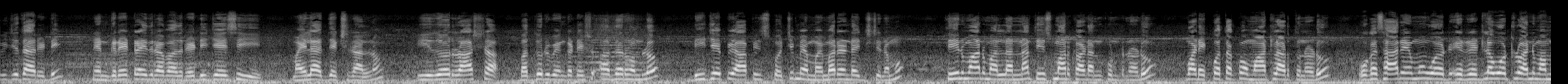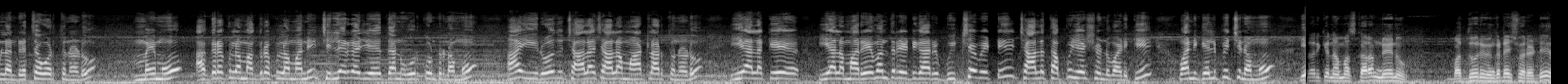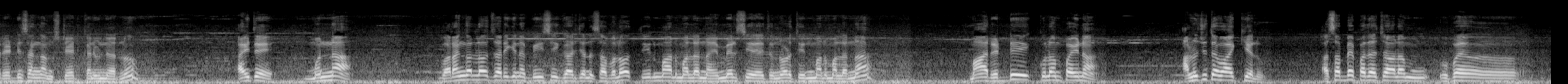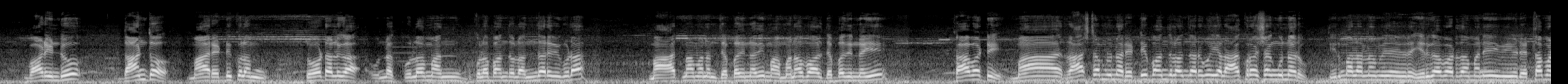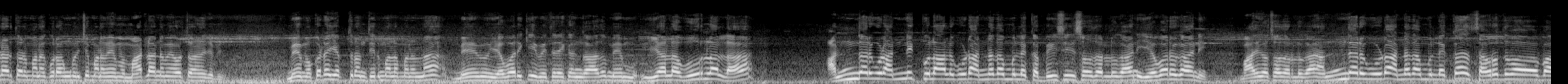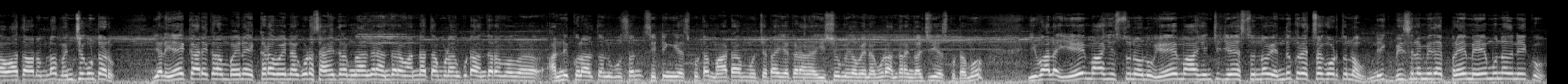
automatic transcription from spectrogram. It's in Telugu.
విజయదారెడ్డి నేను గ్రేటర్ హైదరాబాద్ రెడ్డి చేసి మహిళా అధ్యక్షురాలను. ఈరోజు రాష్ట్ర బద్దూరు వెంకటేష్ ఆధ్వర్యంలో డీజేపీ ఆఫీస్కి వచ్చి మేము మెమరాండం ఇచ్చినాము. తీర్మార్ మల్లన్న తీస్మార్ కాడు అనుకుంటున్నాడు. వాడు ఎక్కువ తక్కువ మాట్లాడుతున్నాడు. ఒకసారేమో రెడ్ల ఓట్లు అని మమ్మల్ని రెచ్చగొడుతున్నాడు. మేము అగ్రకులం అగ్రకులం అని చిల్లరగా చేయొద్దని ఊరుకుంటున్నాము. ఈరోజు చాలా చాలా మాట్లాడుతున్నాడు. ఇవాళకి ఇవాళ మా రేవంత్ రెడ్డి గారు భిక్ష పెట్టి చాలా తప్పు చేసిండు వాడికి. వాడిని గెలిపించినాము. అందరికీ నమస్కారం. నేను బద్దూరి వెంకటేశ్వర రెడ్డి రెడ్డి సంఘం స్టేట్ కన్వీనర్ను. అయితే మొన్న వరంగల్లో జరిగిన బీసీ గర్జన సభలో తీర్మాన్ మల్లన్న ఎమ్మెల్సీ అయితే ఉన్నాడో తీర్మాన్ మల్లన్న మా రెడ్డి కులం పైన అనుచిత వ్యాఖ్యలు అసభ్య పదజాలం ఉప వాడిండు. దాంతో మా రెడ్డి కులం టోటల్గా ఉన్న కులం అన్ కుల బంధువులందరివి కూడా మా ఆత్మామనం దెబ్బతిన్నది మా మనోభావాలు దెబ్బతిన్నాయి. కాబట్టి మా రాష్ట్రంలో ఉన్న రెడ్డి బంధువులందరూ ఇలా ఆక్రోషంగా ఉన్నారు. తిరుమల మీద ఇరగబడదామని వీడు ఎట్లా మాట్లాడతాడు మన గురం గురించి మనం ఏమో మాట్లాడడం ఎవరుతామని చెప్పి మేము ఒకటే చెప్తున్నాం తిరుమల మనల్ని మేము ఎవరికి వ్యతిరేకం కాదు. మేము ఇవాళ ఊర్లల్లో అందరు కూడా అన్ని కులాలు కూడా అన్నదమ్ముల లెక్క బీసీ సోదరులు కానీ ఎవరు కానీ మాదిగ సోదరులు కానీ అందరూ కూడా అన్నదమ్ముల లెక్క సౌహృద వాతావరణంలో మంచిగా ఉంటారు ఇలా ఏ కార్యక్రమం పోయినా ఎక్కడ పోయినా కూడా సాయంత్రం కాగానే అందరం అన్న తమ్ముడు అనుకుంటా అందరం అన్ని కులాలతో కూర్చొని సిట్టింగ్ చేసుకుంటా మాట ముచ్చట ఎక్కడ ఇష్యూ మీద పోయినా కూడా అందరం కలిసి చేసుకుంటాము. ఇవాళ ఏం ఆశిస్తున్నావు నువ్వు? ఏం ఆశించి చేస్తున్నావు? ఎందుకు రెచ్చగొడుతున్నావు? నీకు బీసీల మీద ప్రేమ ఏమున్నది నీకు?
